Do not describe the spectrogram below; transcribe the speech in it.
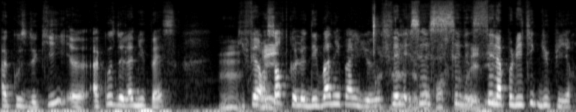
à cause de qui? À cause de la NUPES, Hmm, qui fait en sorte que le débat n'ait pas lieu. Je- C'est la politique du pire.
